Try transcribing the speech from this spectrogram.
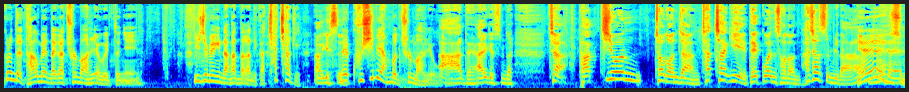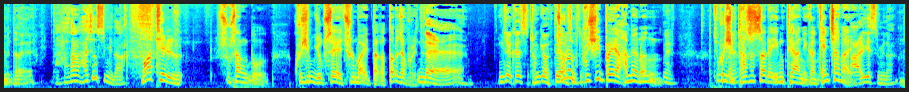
그런데 다음에 내가 출마하려고 했더니 이재명이 나간다 가니까 차차기. 알겠어요. 내 90에 한번 출마하려고. 아, 네, 알겠습니다. 자, 박지원 전 원장 차차기 대권 선언 하셨습니다. 예, 네, 했습니다. 네, 하셨습니다. 마틸 수상도 96세에 출마했다가 떨어져 버렸다. 네. 이제 그래서 정경 때 저는 90회 하면은 네. 95살에 잉태하니까 괜찮아요. 알겠습니다. 음.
